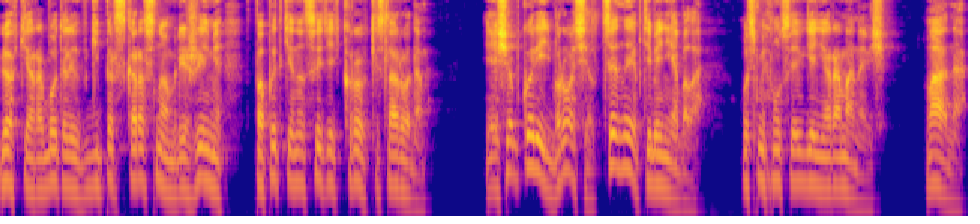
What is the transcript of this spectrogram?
Легкие работали в гиперскоростном режиме в попытке насытить кровь кислородом. «Еще б курить бросил, цены б тебе не было», — усмехнулся Евгений Романович. «Ладно,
